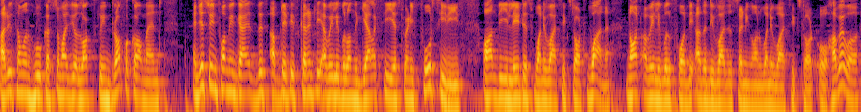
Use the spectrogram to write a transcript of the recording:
Are you someone who customizes your lock screen? Drop a comment. And just to inform you guys, this update is currently available on the Galaxy S24 series on the latest One UI 6.1, not available for the other devices running on One UI 6.0. However,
